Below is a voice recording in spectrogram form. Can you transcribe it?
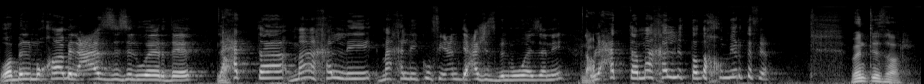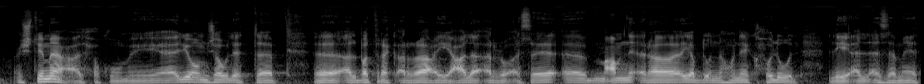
وبالمقابل أعزز الواردات نعم. لحتى ما اخلي ما أخلي يكون في عندي عجز بالموازنة نعم. ولحتى ما أخلي التضخم يرتفع بانتظار اجتماع الحكومة. اليوم جولة آه، البطرك الراعي على الرؤساء آه، عم نقرأ يبدو أن هناك حلول للأزمات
